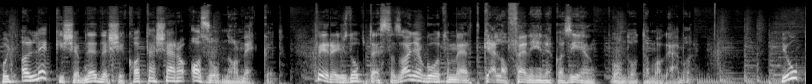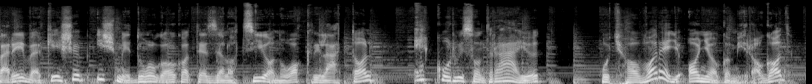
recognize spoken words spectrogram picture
hogy a legkisebb nedvesség hatására azonnal megköt. Félre is dobta ezt az anyagot, mert kell a fenének az ilyen, gondolta magában. Jó pár évvel később ismét dolga akadt ezzel a cianoakriláttal, ekkor viszont rájött, hogy ha van egy anyag, ami ragad,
